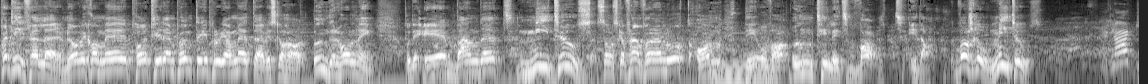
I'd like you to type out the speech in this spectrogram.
partifeller. Nå har vi kommet på, til den punkten i programmet der vi skal ha underhållning. Og det er bandet MeToos som skal framføre en låt om det å være ung tillitsvalt idag. Varsågod, MeToos! Klart?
